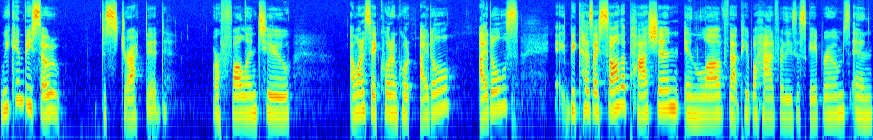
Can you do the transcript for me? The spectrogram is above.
we can be so distracted or fall into, I want to say, quote unquote, idle idols because I saw the passion and love that people had for these escape rooms. And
